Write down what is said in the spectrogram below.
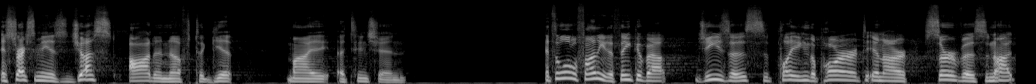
it strikes me as just odd enough to get my attention. It's a little funny to think about Jesus playing the part in our service, not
